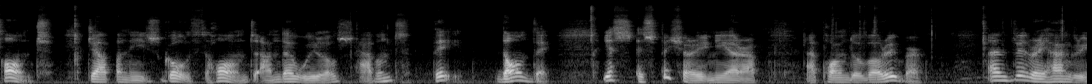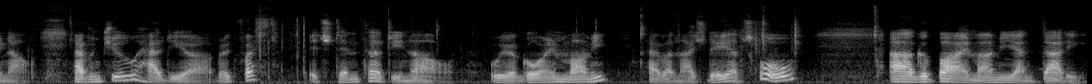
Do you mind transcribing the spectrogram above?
Haunt. Japanese ghosts haunt under willows, haven't they? Don't they? Yes, especially near a, a pond of a river. I'm very hungry now. Haven't you had your breakfast? It's 10.30 now. We're going, Mommy. Have a nice day at school. Uh, goodbye, Mommy and Daddy.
